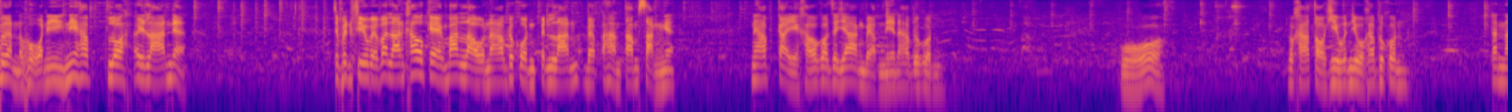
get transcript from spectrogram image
เพื่อนๆโอ้โหอันนี้นี่ครับรอไอร้านเนี่ยจะเป็นฟิลแบบว่าร้านข้าวแกงบ้านเรานะครับ ทุกคนเป็นร้านแบบอาหารตามสั่งเนี่ยนะครับ ไก่เขาก็จะย่างแบบนี้นะครับ ทุกคน โอ้โหลูกค้าต่อคิวกันอยู่ครับทุกคน ด้านใน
